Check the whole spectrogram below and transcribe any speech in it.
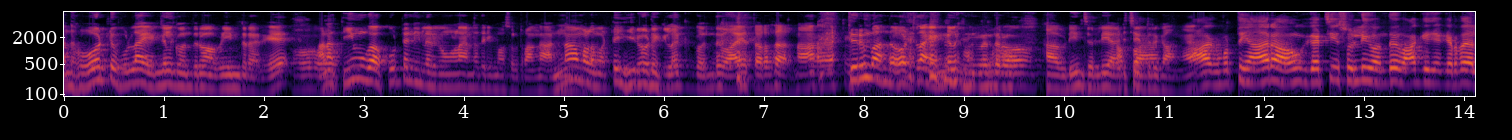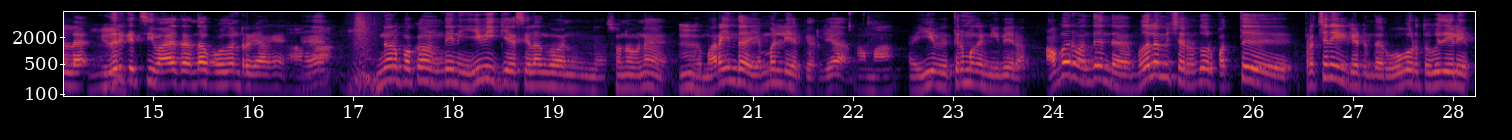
அந்த ஓட்டு ஃபுல்லா எங்களுக்கு வந்துரும் அப்படின்றாரு. ஆனா திமுக கூட்டணியில இருக்கவங்க எல்லாம் என்ன தெரியுமா சொல்றாங்க? அண்ணாமலை மட்டும் ஈரோடு கிழக்குக்கு வந்து வாயை திறந்தாருனா திரும்ப அந்த ஓட்டுலாம் எங்களுக்கு வந்துரும் வந்துரும். அப்படின்னு சொல்லி அடிச்சிட்டு இருக்காங்க. ஆக மொத்தம் யாரும் அவங்க கட்சியை சொல்லி வந்து வாக்கு கேட்கறதா இல்ல. எதிர்கட்சி வாய திறந்தா போதும்னு இருக்காங்க. இன்னொரு பக்கம் வந்து நீ இவி கே இளங்கோவன் சொன்ன உடனே ம். மறைந்த எம்எல்ஏ இருக்கார் இல்லையா? ஆமா. ஈவ திருமகன் ஈவேரா அவர் வந்து இந்த முதலமைச்சர் வந்து ஒரு பத்து பிரச்சனைகள் கேட்டிருந்தார் ஒவ்வொரு தொகுதியிலையும்.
